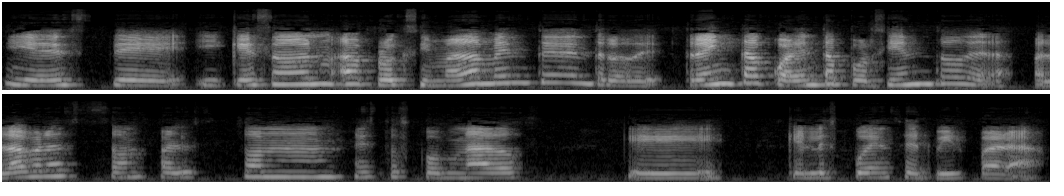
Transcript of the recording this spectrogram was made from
Y, este, y que son aproximadamente dentro de 30 o 40% de las palabras son, son estos cognados que, que les pueden servir para,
